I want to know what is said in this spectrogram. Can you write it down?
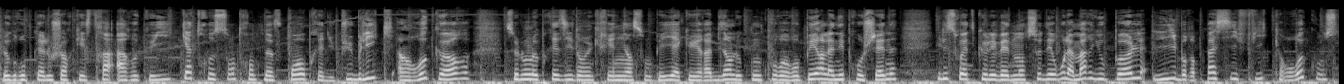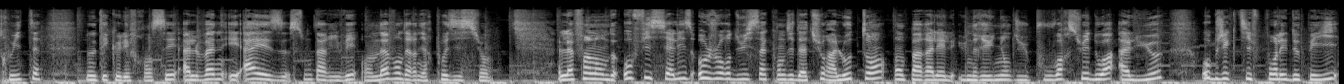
Le groupe Kalush Orchestra a recueilli 439 points auprès du public, un record. Selon le président ukrainien, son pays accueillera bien le concours européen l'année prochaine. Il souhaite que l'événement se déroule à Mariupol, libre, pacifique, reconstruite. Notez que les Français Alvan et Aez sont arrivés en avant-dernière position. La Finlande officialise aujourd'hui sa candidature à l'OTAN. En parallèle, une réunion du pouvoir suédois a lieu. Objectif pour les deux pays,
